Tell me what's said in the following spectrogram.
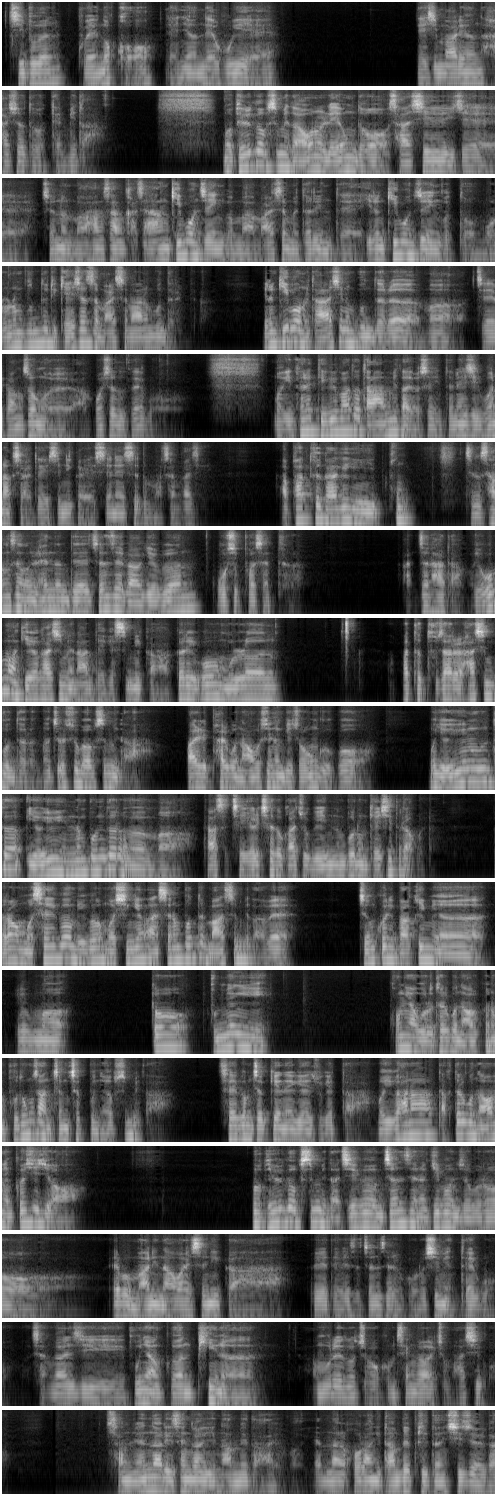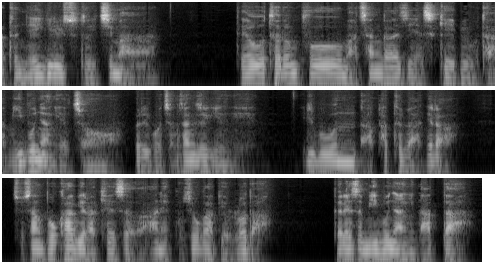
집을 구해놓고 내년 내후에 내 집 마련하셔도 됩니다. 뭐 별거 없습니다. 오늘 내용도 사실 이제 저는 뭐 항상 가장 기본적인 것만 말씀을 드리는데 이런 기본적인 것도 모르는 분들이 계셔서 말씀하는 분들입니다. 이런 기본을 다 아시는 분들은 뭐 제 방송을 안 보셔도 되고 뭐 인터넷 TV 봐도 다 압니다. 요새 인터넷이 워낙 잘 되어 있으니까 SNS도 마찬가지. 아파트 가격이 풍, 상승을 했는데 전세 가격은 50% 안전하다. 뭐 이것만 기억하시면 안 되겠습니까? 그리고 물론 아파트 투자를 하신 분들은 어쩔 수가 없습니다. 빨리 팔고 나오시는 게 좋은 거고 뭐 여유 있는, 여유 있는 분들은 뭐 다섯 채, 열 채도 가지고 있는 분은 계시더라고요. 그러고 뭐 세금 이거 뭐 신경 안 쓰는 분들 많습니다. 왜? 정권이 바뀌면 뭐 또 분명히 공약으로 들고 나올 거는 부동산 정책뿐이 없습니다. 세금 적게 내게 해주겠다. 뭐 이거 하나 딱 들고 나오면 끝이죠. 뭐 별거 없습니다. 지금 전세는 기본적으로 앱은 많이 나와 있으니까 그에 대해서 전세를 고르시면 되고 마찬가지 분양권 피는 아무래도 조금 생각을 좀 하시고 참 옛날이 생각이 납니다. 옛날 호랑이 담배 피던 시절 같은 얘기일 수도 있지만 대우 트럼프 마찬가지 SK뷰 다 미분양이었죠. 그리고 정상적인 일부분 아파트가 아니라 주상복합이라 해서 안에 구조가 별로다. 그래서 미분양이 났다.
